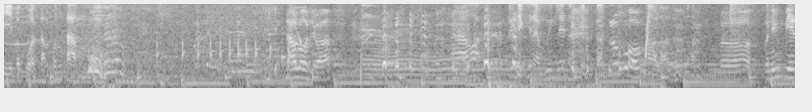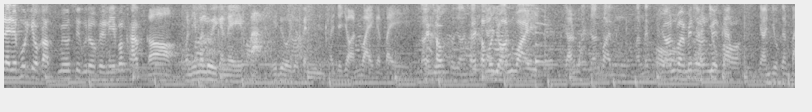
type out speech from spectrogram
ทีประกวดตำส้มตดาวน์โหลดอยู่เหรอำเช้าอะเฮ้ยเด็กที่ไหนวิ่งเล่นอะเก็บไปก่อนลูกผม เอาเหรอลูกเหรอ เออวันนี้มีอะไรจะพูดเกี่ยวกับมิวสิกวิดีโอเพลงนี้บ้างครับ ก็วันนี้มาลุยกันในป่าที่ดูจะเป็นเราจะย้อนวัยกันไป ใช้คำใช้คำว่าย้อนวัยย้อนวัยย้อนวัยมันมันไม่พอย้อนวัยไม่ทัย้อนนยุคพครับอย้อนยุคกันไป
